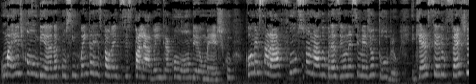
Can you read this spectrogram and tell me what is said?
uma rede colombiana com 50 restaurantes espalhados entre a Colômbia e o México, começará a funcionar no Brasil nesse mês de outubro e quer ser o fast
